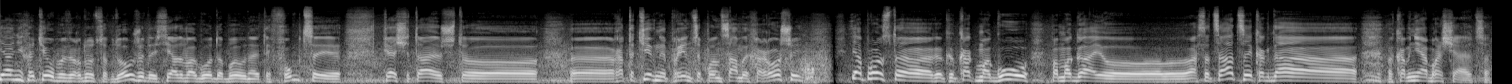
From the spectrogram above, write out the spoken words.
я не хотел бы вернуться в должность. Я два года был на этой функции. Я считаю, что э, ротативный принцип, он самый хороший. Я просто, как могу, помогаю ассоциации, когда ко мне обращаются.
